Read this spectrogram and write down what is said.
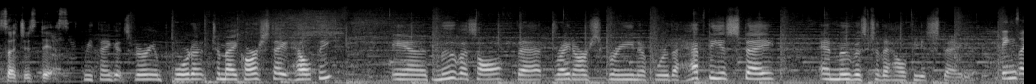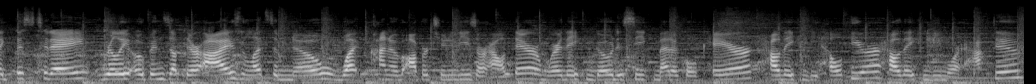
such as this. We think it's very important to make our state healthy and move us off that radar screen if we're the heftiest state and move us to the healthiest state. Things like this today really opens up their eyes and lets them know what kind of opportunities are out there and where they can go to seek medical care, how they can be healthier, how they can be more active.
